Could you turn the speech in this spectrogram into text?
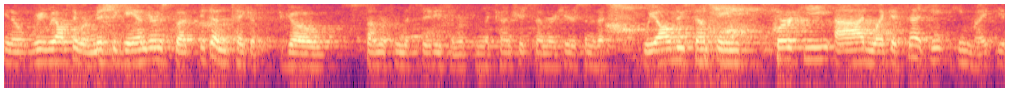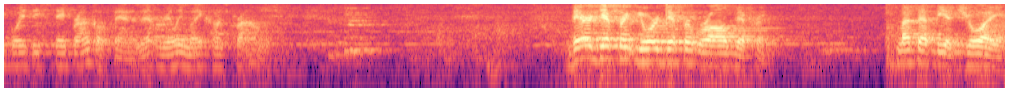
you know, we, we all say we're Michiganders, but it doesn't take us to go, some are from the city, some are from the country, some are here, some there. We all do something quirky, odd, and like I said, he, he might be a Boise State Bronco fan, and that really might cause problems. They're different, you're different, we're all different. Let that be a joy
